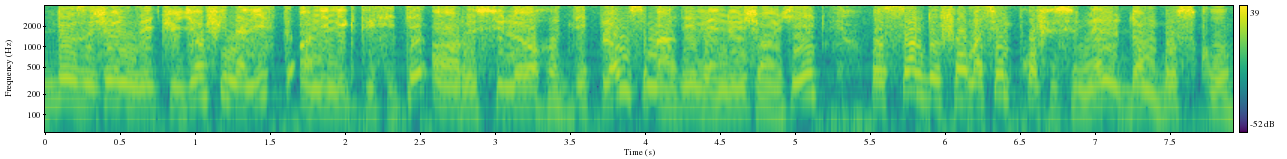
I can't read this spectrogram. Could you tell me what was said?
12 jeunes étudiants finalistes en électricité ont reçu leur diplôme ce mardi 22 janvier au centre de formation professionnelle Don Bosco.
